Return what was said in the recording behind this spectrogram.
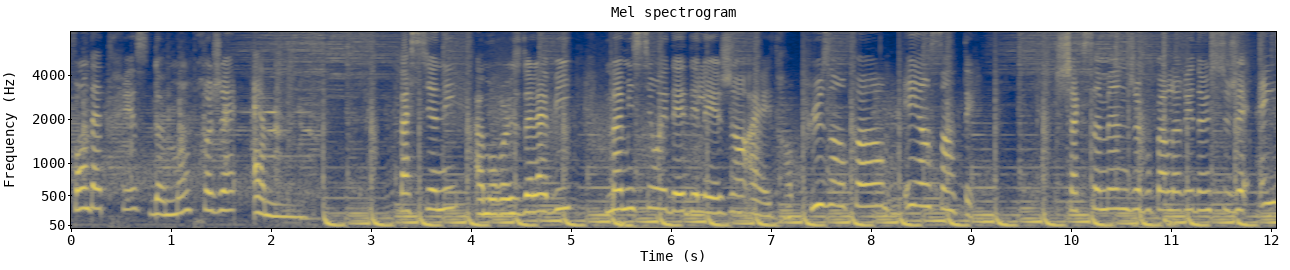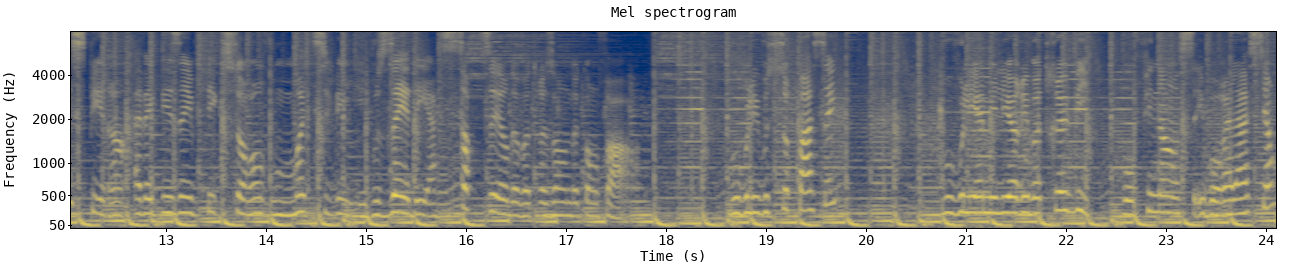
fondatrice de mon projet M. Passionnée, amoureuse de la vie, ma mission est d'aider les gens à être plus en forme et en santé. Chaque semaine, je vous parlerai d'un sujet inspirant avec des invités qui sauront vous motiver et vous aider à sortir de votre zone de confort. Vous voulez vous surpasser? Vous voulez améliorer votre vie, vos finances et vos relations?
